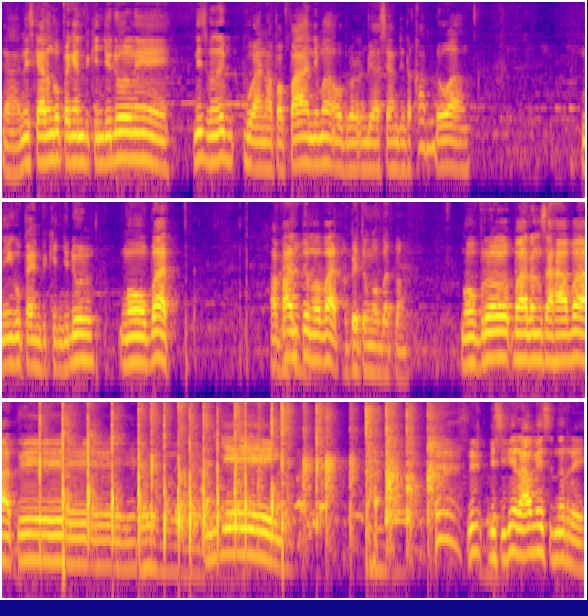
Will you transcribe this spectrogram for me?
Nah ini sekarang gue pengen bikin judul nih. Ini sebenarnya bukan apa-apa, ini mah obrolan biasa yang direkam doang. Nih gue pengen bikin judul ngobat. Apaan tuh ngobat? Apa itu ngobat bang? Ngobrol bareng sahabat. Wih. Anjing. Di, di sini rame sebenernya.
